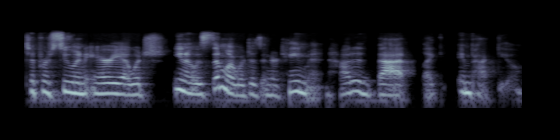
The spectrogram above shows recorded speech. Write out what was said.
to pursue an area which you know is similar which is entertainment how did that like impact you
